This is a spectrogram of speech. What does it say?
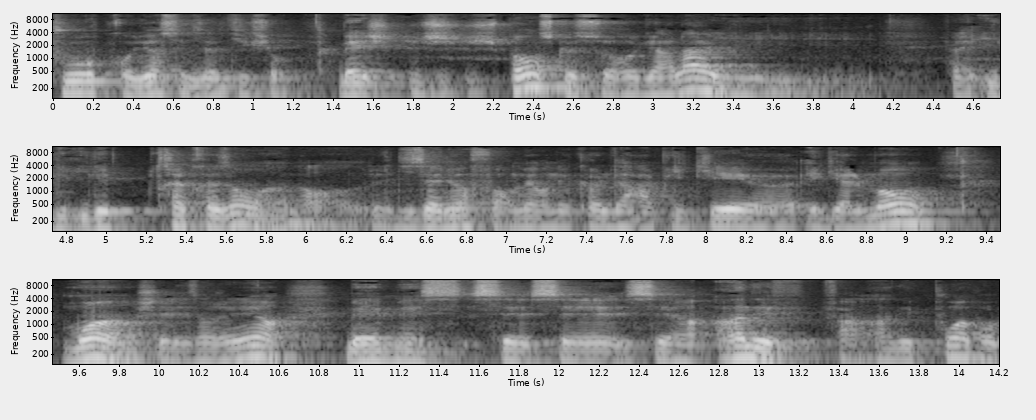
pour produire ces addictions. Mais je, pense que ce regard-là, il, est très présent hein, dans les designers formés en école d'art appliqué euh, également, moins hein, chez les ingénieurs, mais, c'est un des points pour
